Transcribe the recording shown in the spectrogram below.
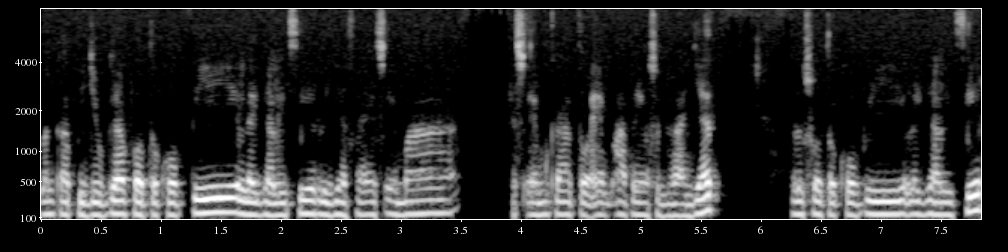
lengkapi juga fotokopi, legalisir ijazah SMA, SMK atau MA atau yang sederajat, terus fotokopi legalisir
